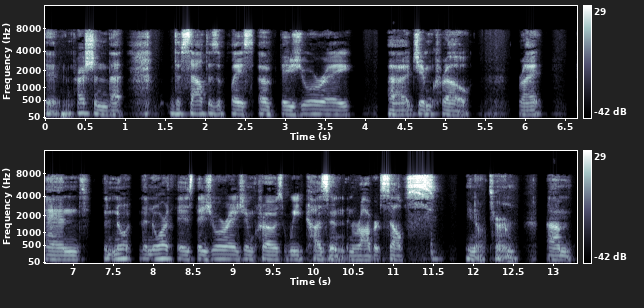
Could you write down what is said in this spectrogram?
impression that the South is a place of de jure uh, Jim Crow, right? And the, nor- the North is de jure Jim Crow's weak cousin in Robert Self's you know term. Um,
